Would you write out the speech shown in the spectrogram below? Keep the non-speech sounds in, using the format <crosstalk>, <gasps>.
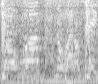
slow up, no I don't take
